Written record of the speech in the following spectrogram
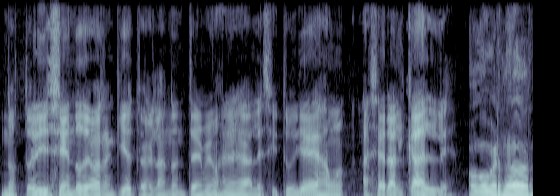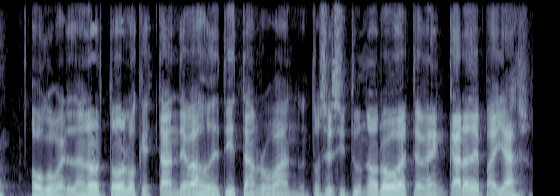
no estoy diciendo de Barranquilla, estoy hablando en términos generales, si tú llegas a, un- a ser alcalde O gobernador. o gobernador, todos los que están debajo de ti están robando. Entonces, si tú no robas, te ven cara de payaso.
